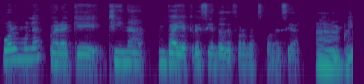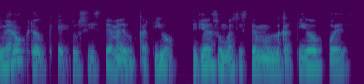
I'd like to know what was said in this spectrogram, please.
fórmula para que China vaya creciendo de forma exponencial? Mm, primero creo que su sistema educativo. Si tienes un buen sistema educativo, pues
